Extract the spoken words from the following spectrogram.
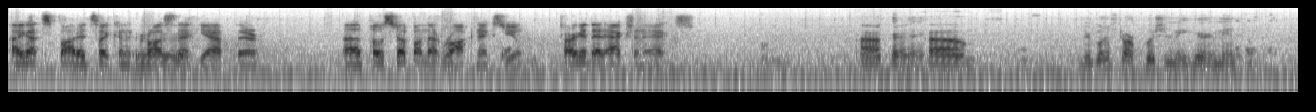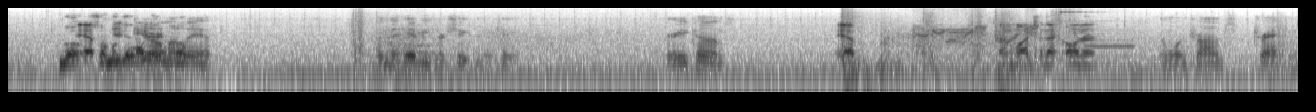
I got spotted, so I couldn't cross that gap there. Uh, post up on that rock next to you. Target that action X. Okay. Okay. Um. They're gonna start pushing me here in a minute. Well, Yep. someone get out Here on my help left, and the heavies are shooting me too. Here he comes. Yep. I'm watching that corner. I'm gonna try and track him.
